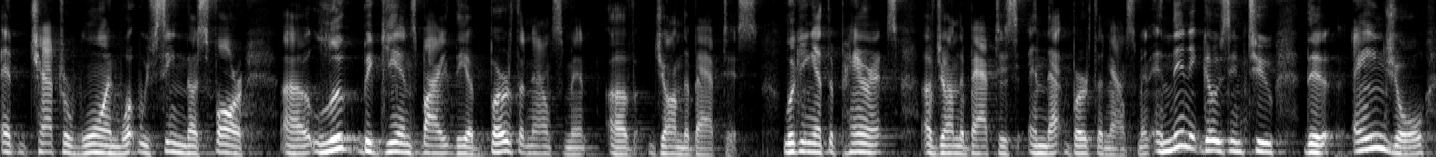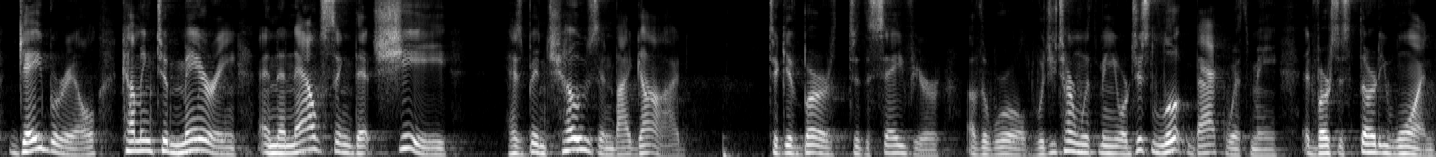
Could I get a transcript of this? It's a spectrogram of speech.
at chapter one, what we've seen thus far, uh, Luke begins by the birth announcement of John the Baptist, looking at the parents of John the Baptist and that birth announcement. And then it goes into the angel Gabriel coming to Mary and announcing that she has been chosen by God to give birth to the Savior of the world. Would you turn with me or just look back with me at verses 31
